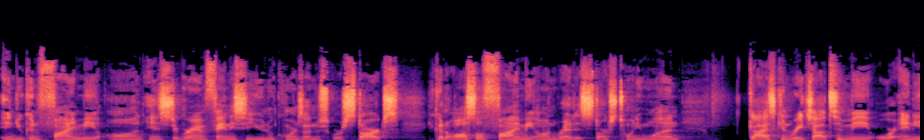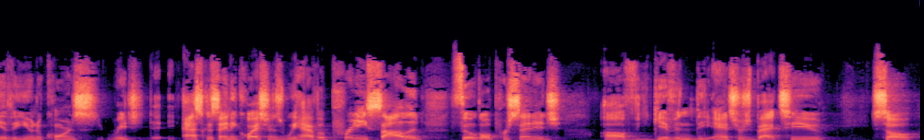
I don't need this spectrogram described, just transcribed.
And you can find me on Instagram, fantasy unicorns underscore Starks. You can also find me on Reddit, Starks21. Guys can reach out to me or any of the unicorns. Reach, ask us any questions. We have a pretty solid field goal percentage of giving the answers back to you. So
